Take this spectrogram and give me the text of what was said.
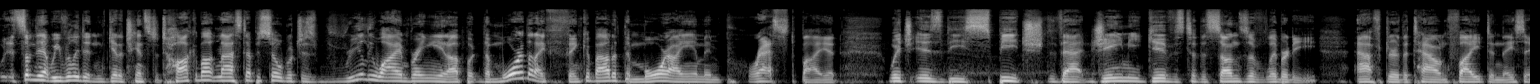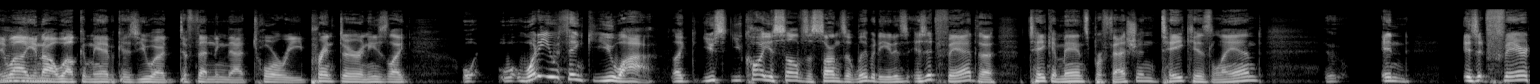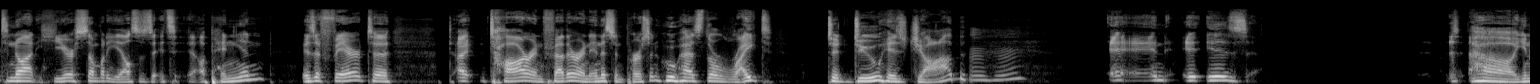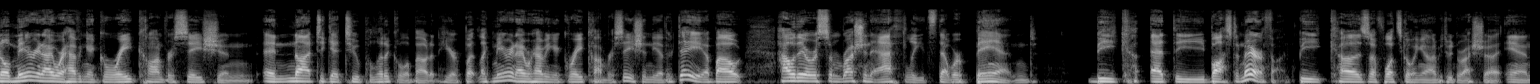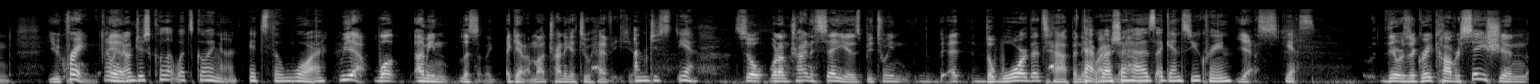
It's something that we really didn't get a chance to talk about last episode, which is really why I'm bringing it up. But the more that I think about it, the more I am impressed by it, which is the speech that Jamie gives to the Sons of Liberty after the town fight. And they say, well, Mm-hmm. you're not welcome here because you are defending that Tory printer. And he's like, what do you think you are? Like you, you call yourselves the Sons of Liberty. Is is it fair to take a man's profession, take his land, and is it fair to not hear somebody else's its opinion? Is it fair to uh, tar and feather an innocent person who has the right to do his job? And it is. Oh, you know, Mary and I were having a great conversation, and not to get too political about it here, but like Mary and I were having a great conversation the other day about how there were some Russian athletes that were banned bec- at the Boston Marathon because of what's going on between Russia and Ukraine. Oh, And- don't just call it what's going on. It's the war. yeah, well, I mean, listen, like, again, I'm not trying to get too heavy here. I'm just yeah so what I'm trying to say is between the war that's happening that right Russia now- has against Ukraine. Yes. Yes. there was a great conversation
